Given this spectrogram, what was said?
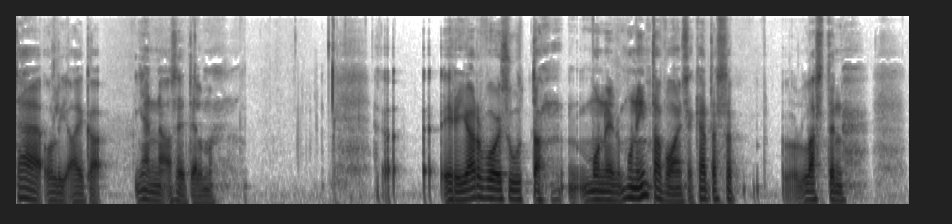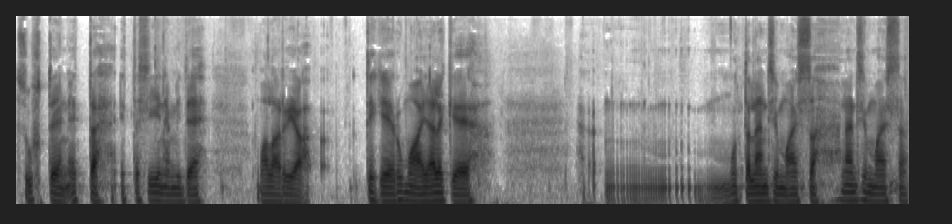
tämä oli aika jännä asetelma. Eriarvoisuutta monin, monin tavoin sekä tässä lasten suhteen että, että siinä, miten malaria tekee rumaa jälkeä, mutta länsimaissa, länsimaissa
